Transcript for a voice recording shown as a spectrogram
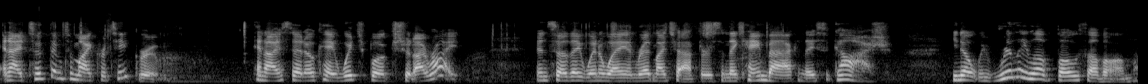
And I took them to my critique group, and I said, "Okay, which book should I write?" And so they went away and read my chapters, and they came back and they said, "Gosh, you know, we really love both of them."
